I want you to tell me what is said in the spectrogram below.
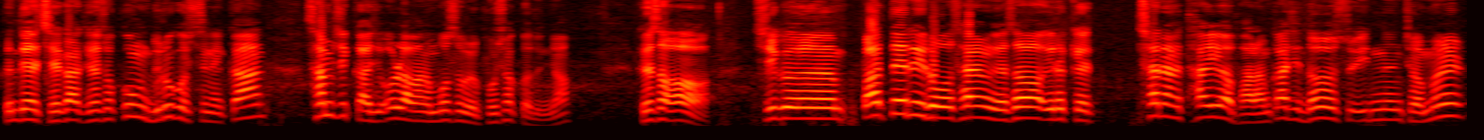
근데 제가 계속 꾹 누르고 있으니까 30까지 올라가는 모습을 보셨거든요. 그래서 지금 배터리로 사용해서 이렇게 차량 타이어 바람까지 넣을 수 있는 점을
